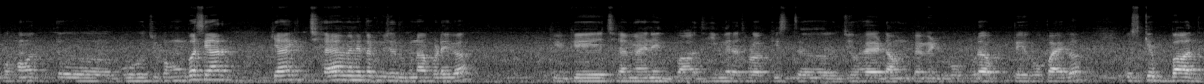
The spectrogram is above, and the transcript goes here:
बहुत वो हो चुका हूँ। बस यार, क्या है कि छः महीने तक मुझे रुकना पड़ेगा, क्योंकि छः महीने बाद ही मेरा थोड़ा किस्त जो है डाउन पेमेंट वो पूरा पे हो पाएगा। उसके बाद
